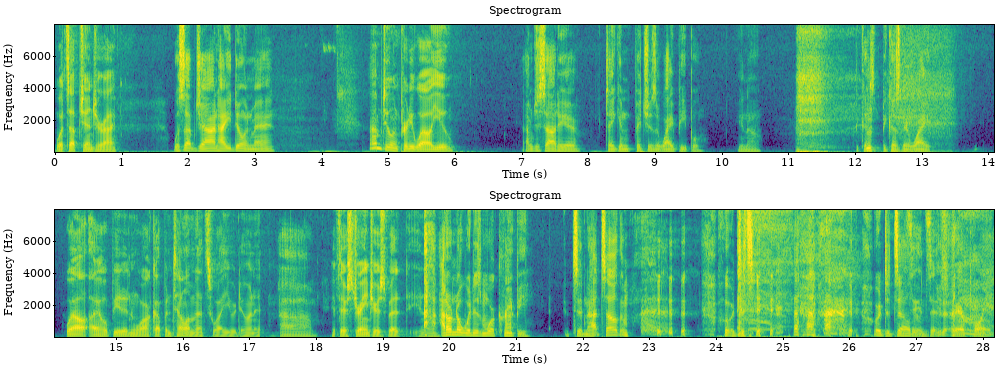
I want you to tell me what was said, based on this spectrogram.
What's up, Chenjerai? What's up, John? How you doing, man? I'm doing pretty well, you? I'm just out here taking pictures of white people, you know, because because they're white. Well, I hope you didn't walk up and tell them that's why you were doing it. Um, if they're strangers, but you know, I don't know what is more creepy, uh, to not tell them, or to t- or to tell it's them. A, it's a fair point.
